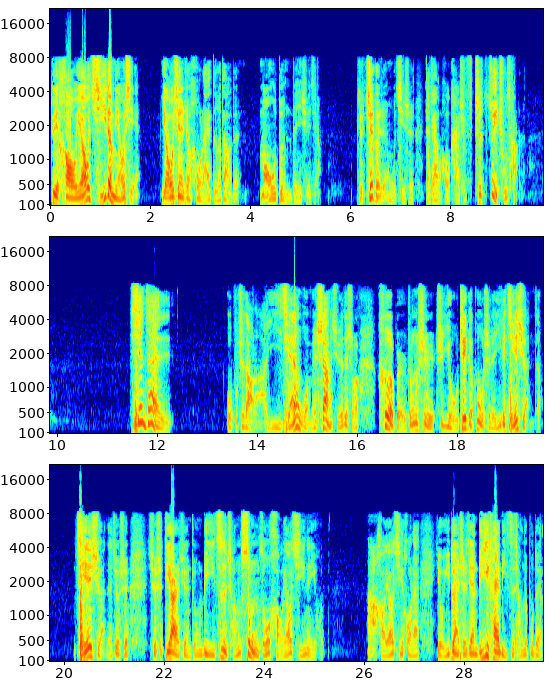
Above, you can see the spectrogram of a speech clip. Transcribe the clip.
对郝瑶琪的描写，姚先生后来得到的茅盾文学奖。就这个人物，其实大家往后看是是最出彩的。现在。我不知道了啊！以前我们上学的时候，课本中是是有这个故事的一个节选的，节选的就是就是第二卷中李自成送走郝瑶琪那一回，啊，郝瑶琪后来有一段时间离开李自成的部队了，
